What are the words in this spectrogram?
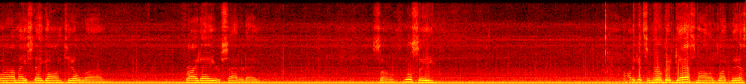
or I may stay gone till um, Friday or Saturday. So we'll see. Ought to get some real good gas mileage like this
